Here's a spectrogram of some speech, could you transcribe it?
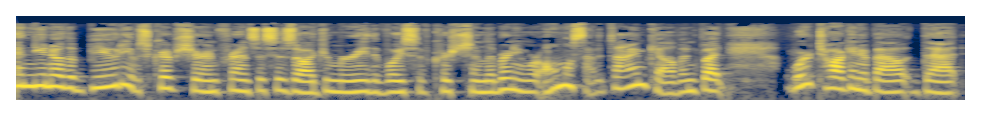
And you know, the beauty of Scripture, and Francis is Audrey Marie, the voice of Christian liberty. We're almost out of time, Calvin, but we're talking about that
